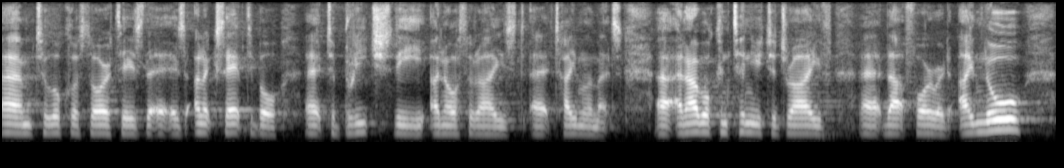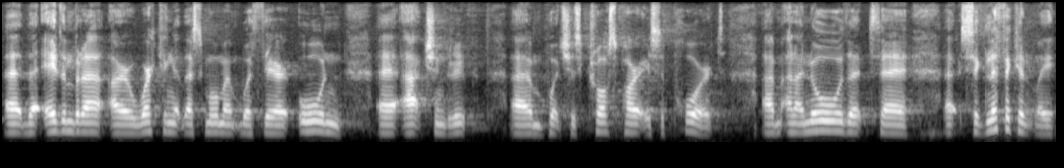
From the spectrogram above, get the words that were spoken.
um, to local authorities that it is unacceptable uh, to breach the unauthorised uh, time limits. Uh, and I will continue to drive uh, that forward. I know uh, that Edinburgh are working at this moment with their own uh, action group, um, which is cross-party support, Um, and I know that uh, uh, significantly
